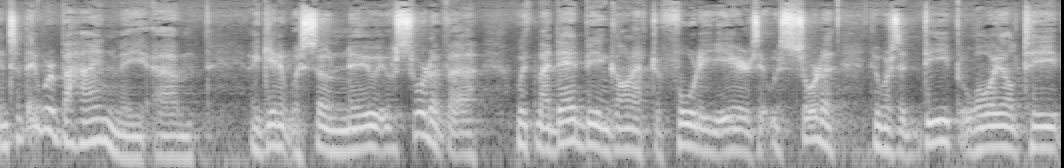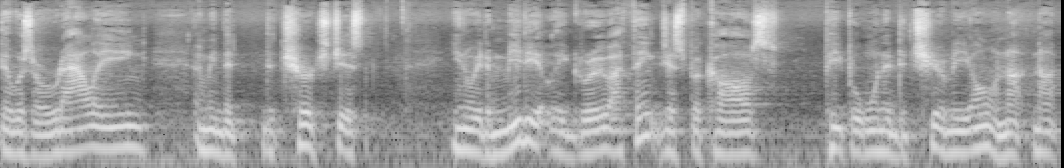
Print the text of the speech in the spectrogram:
And so they were behind me. Um, again, it was so new. It was sort of a, with my dad being gone after 40 years, it was sort of, there was a deep loyalty, there was a rallying. I mean, the, the church just, you know, it immediately grew, I think just because people wanted to cheer me on, not, not,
